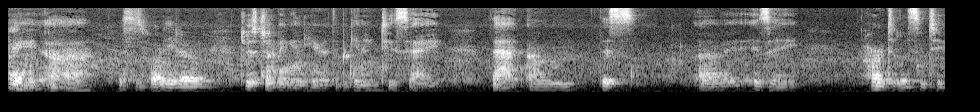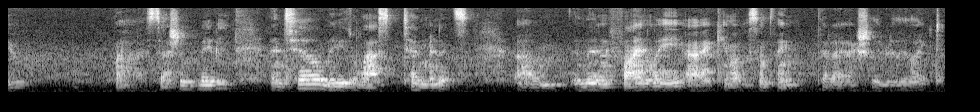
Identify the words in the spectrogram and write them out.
Hey, uh, this is Juanito. Just jumping in here at the beginning to say that um, this uh, is a hard to listen to uh, session, maybe, until maybe the last 10 minutes. Um, and then finally, I came up with something that I actually really liked.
